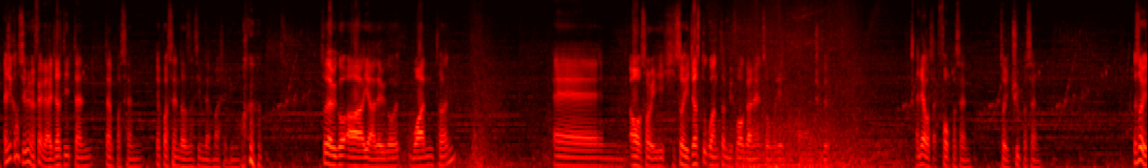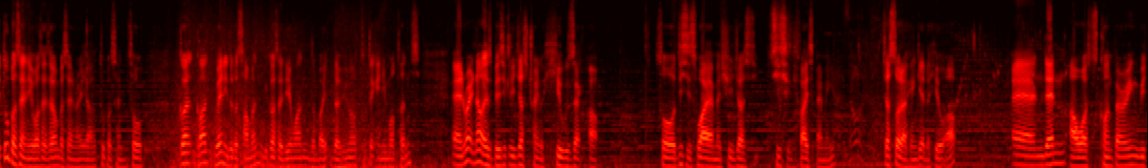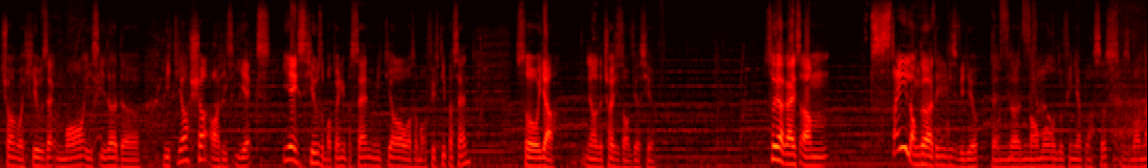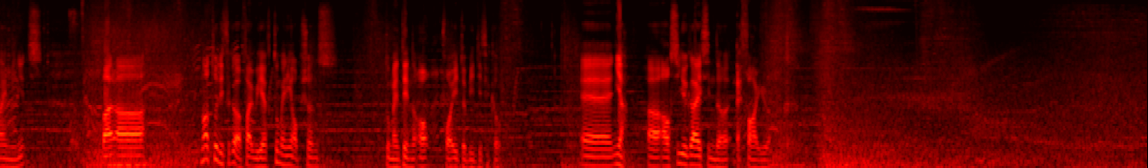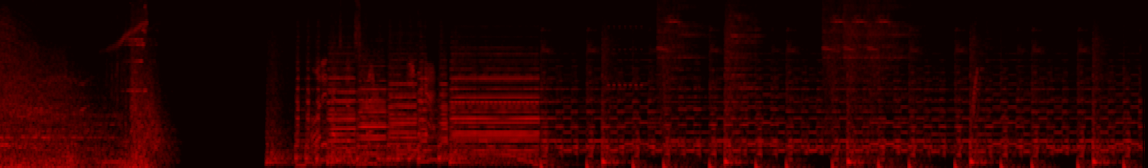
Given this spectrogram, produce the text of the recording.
Actually, considering the fact that I just did 10, 10%, 8% doesn't seem that much anymore. so there we go, uh, yeah, there we go, one turn. And, oh sorry, he, so he just took one turn before Garnet's overhead uh, triggered. And that was like 4%, sorry, 3%. Uh, sorry, 2%, it was like 7%, right? Yeah, 2%. So, gone, went into the summon because I didn't want the, the Behemoth to take any more turns. And right now it's basically just trying to heal Zack up. So this is why I'm actually just C65 spamming just so that I can get the heal up. And then I was comparing which one will heal Zack more is either the Meteor shot or his EX. EX heals about 20%, Meteor was about 50%. So yeah, you know the choice is obvious here. So yeah guys, um slightly longer I think this video than the normal Lufenia Pluses. It's about 9 minutes. But uh not too difficult a fight, we have too many options to maintain the orb for it to be difficult. And yeah, uh, I'll see you guys in the FR era.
